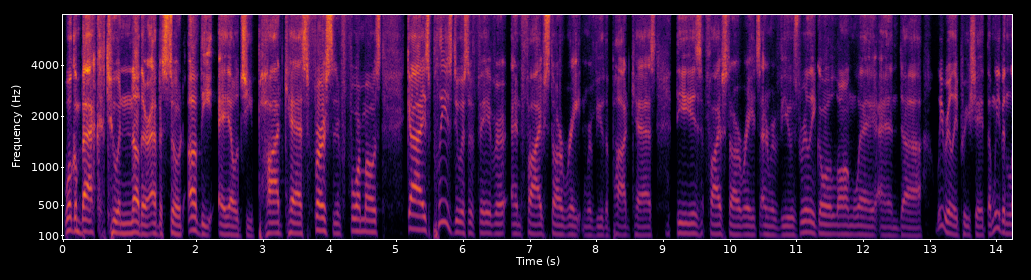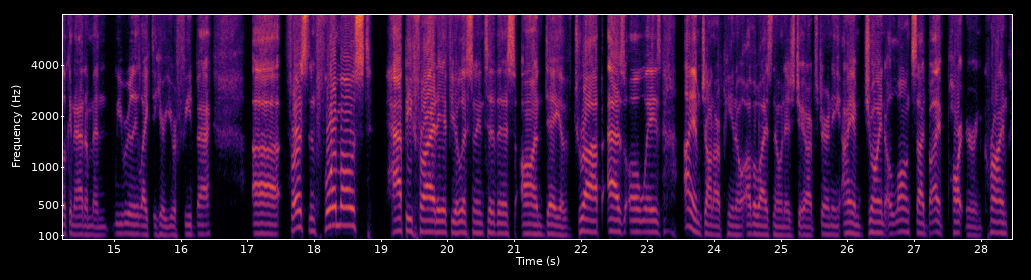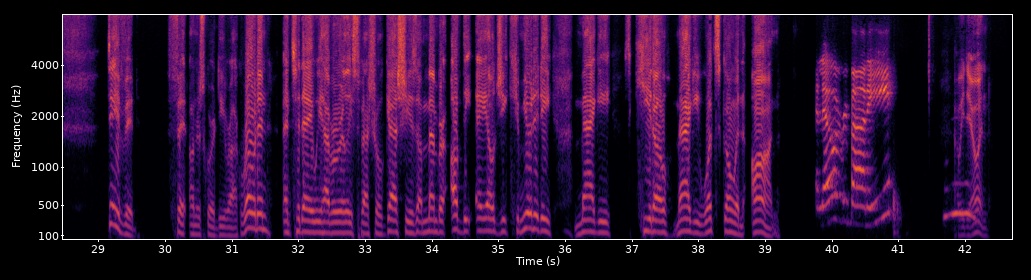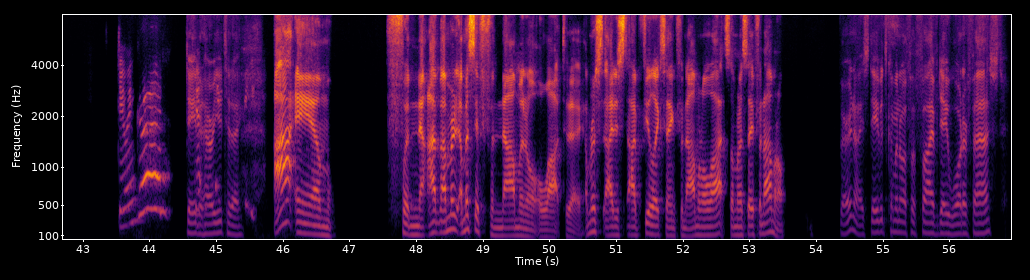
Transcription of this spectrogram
Welcome back to another episode of the ALG podcast. First and foremost, guys, please do us a favor and five star rate and review the podcast. These five star rates and reviews really go a long way, and uh, we really appreciate them. We've been looking at them, and we really like to hear your feedback. Uh, first and foremost, Happy Friday if you're listening to this on day of drop. As always, I am John Arpino, otherwise known as J Arp's Journey. I am joined alongside by partner in crime, David fit underscore D Rock Roden. And today we have a really special guest. She is a member of the ALG community, Maggie Keto. Maggie, what's going on? Hello, everybody. How are we doing? Doing good. David, how are you today? I am phenom- I'm, I'm, gonna, I'm gonna say phenomenal a lot today. I'm gonna I just I feel like saying phenomenal a lot, so I'm gonna say phenomenal. Very nice. David's coming off a five day water fast.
